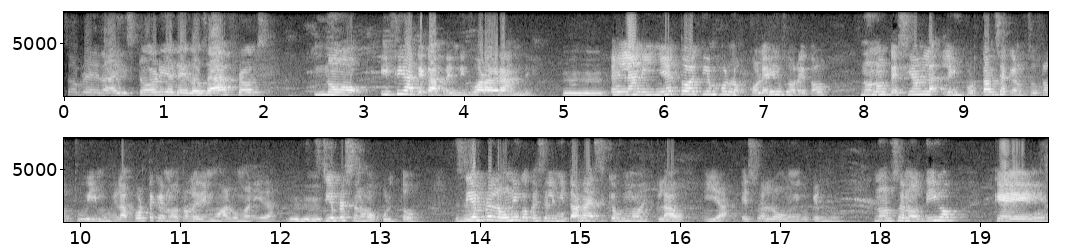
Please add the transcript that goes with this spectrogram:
Sobre la historia de los afros. No, y fíjate que aprendí fuera grande. En la niñez, todo el tiempo en los colegios, sobre todo, no nos decían la, la importancia que nosotros tuvimos, el aporte que nosotros le dimos a la humanidad. Siempre se nos ocultó. Siempre lo único que se limitaban a decir que fuimos esclavos. Y ya, eso es lo único que no, no se nos dijo que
